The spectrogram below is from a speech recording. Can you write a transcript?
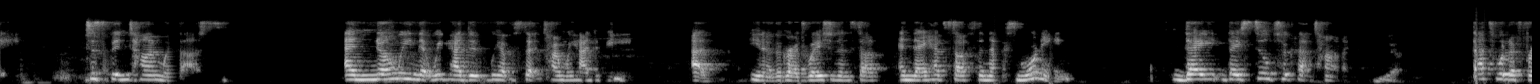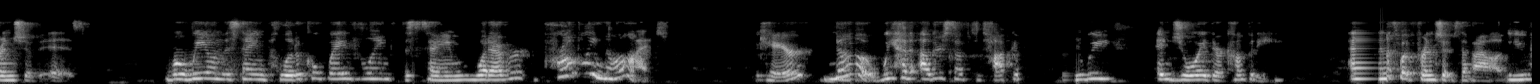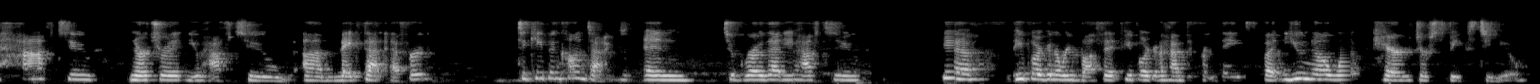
to spend time with us. And knowing that we had to, we have a set time we had to be at, you know, the graduation and stuff, and they had stuff the next morning. They they still took that time. Yeah. That's what a friendship is. Were we on the same political wavelength, the same whatever? Probably not care? No, we had other stuff to talk about. We enjoyed their company. And that's what friendship's about. You have to nurture it, you have to um, make that effort to keep in contact. And to grow that, you have to, yeah, people are going to rebuff it, people are going to have different things, but you know what character speaks to you.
